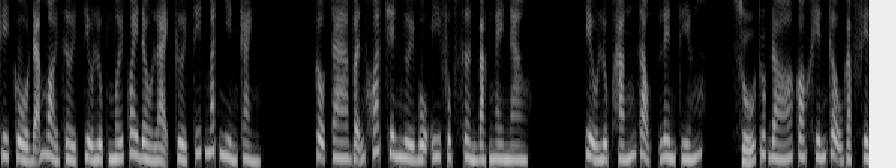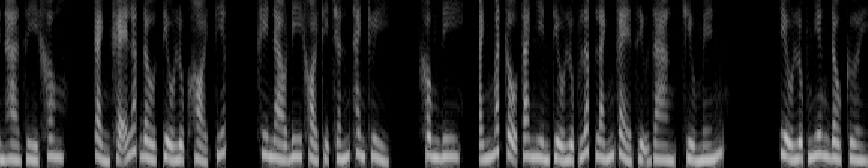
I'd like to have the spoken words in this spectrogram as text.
Khi cổ đã mỏi rời tiểu lục mới quay đầu lại cười tít mắt nhìn cảnh. Cậu ta vẫn khoác trên người bộ y phục sờn bạc ngày nào. Tiểu lục hắng giọng lên tiếng. Số thuốc đó có khiến cậu gặp phiền hà gì không? Cảnh khẽ lắc đầu tiểu lục hỏi tiếp. Khi nào đi khỏi thị trấn Thanh Thủy? Không đi, ánh mắt cậu ta nhìn tiểu lục lấp lánh vẻ dịu dàng, chiều mến. Tiểu lục nghiêng đầu cười.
